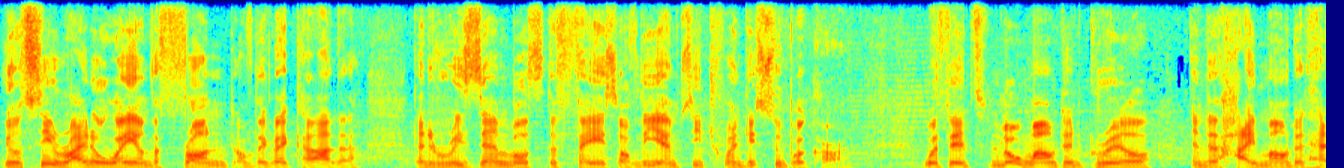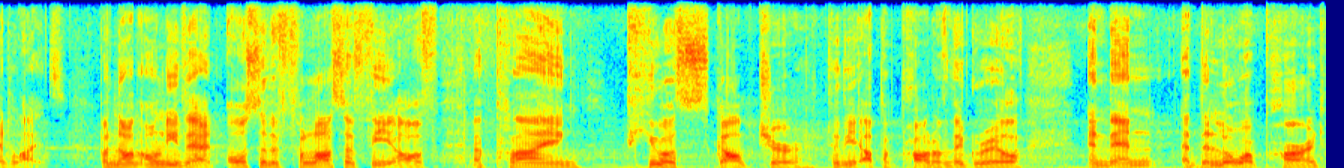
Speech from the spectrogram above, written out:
You'll see right away on the front of the Grecale that it resembles the face of the MC20 supercar with its low-mounted grille and the high-mounted headlights. But not only that, also the philosophy of applying pure sculpture to the upper part of the grille and then at the lower part,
